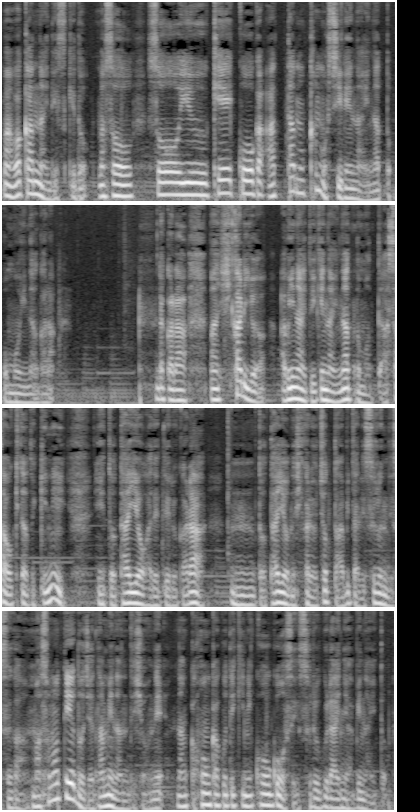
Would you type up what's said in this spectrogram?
まあわかんないですけど、まあそう、そういう傾向があったのかもしれないなと思いながら、だから、まあ、光を浴びないといけないなと思って朝起きた時に、えっ、と、太陽が出てるから、うんと、太陽の光をちょっと浴びたりするんですが、まあ、その程度じゃダメなんでしょうね。なんか本格的に光合成するぐらいに浴びないと。だか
